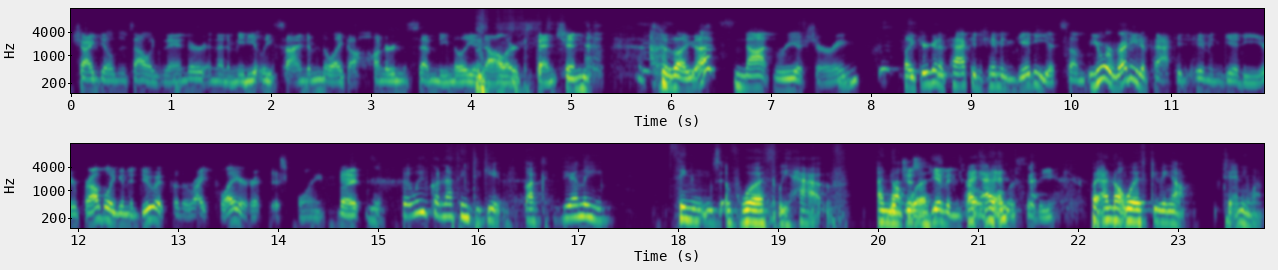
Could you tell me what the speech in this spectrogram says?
Shai Gilgeous Alexander and then immediately signed him to like a hundred and seventy million dollar extension. I was like, that's not reassuring. Like you're gonna package him and Giddey at some you were ready to package him and Giddey. You're probably gonna do it for the right player at this point. But But we've got nothing to give. Like the only things of worth we have are not just worth, given to I- I- Oklahoma City. but are not worth giving up to anyone.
